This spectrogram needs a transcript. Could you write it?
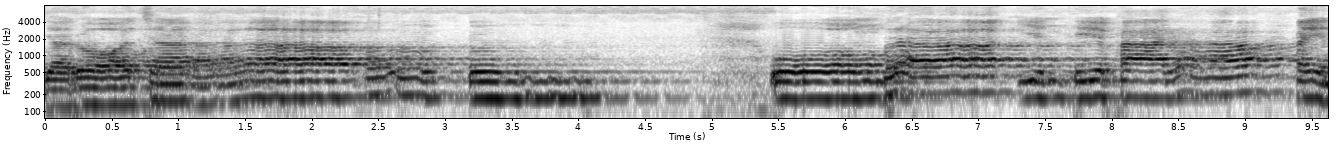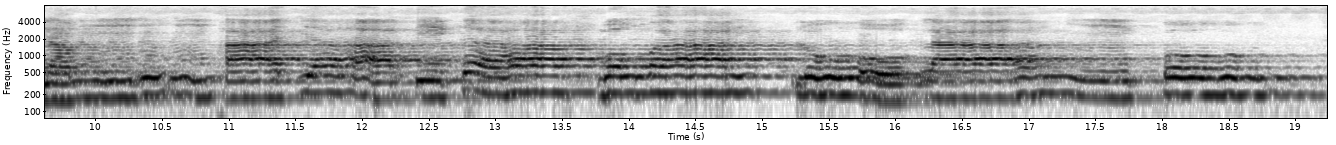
อย่ารอช้าองค์พระอินทพาราให้นำพาญาติกาวงวาน ลูกหลานโคน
